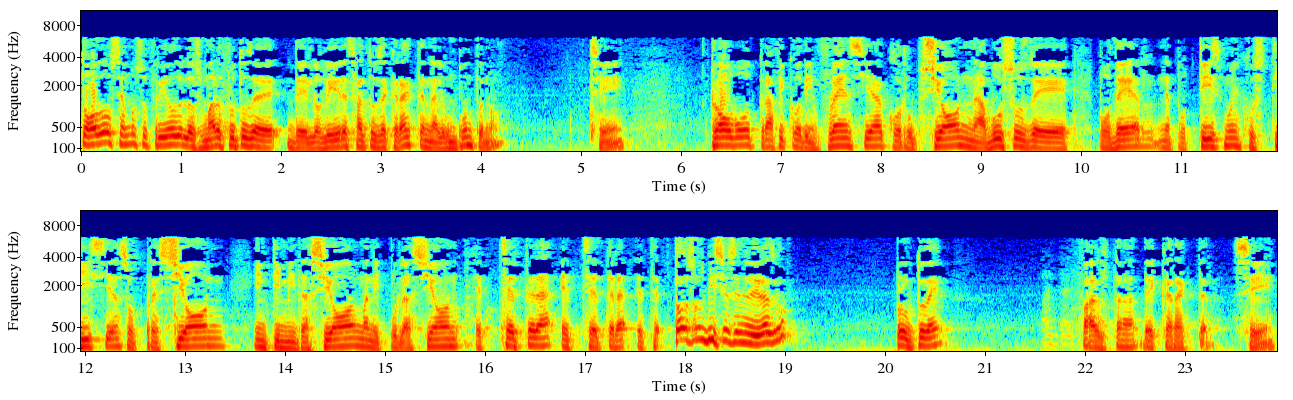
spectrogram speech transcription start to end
todos hemos sufrido los malos frutos de, de los líderes faltos de carácter en algún punto, ¿no? Sí. Robo, tráfico de influencia, corrupción, abusos de poder, nepotismo, injusticias, opresión, intimidación, manipulación, etcétera, etcétera, etcétera. Todos esos vicios en el liderazgo, producto de falta de carácter, sí,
